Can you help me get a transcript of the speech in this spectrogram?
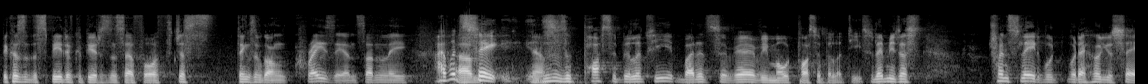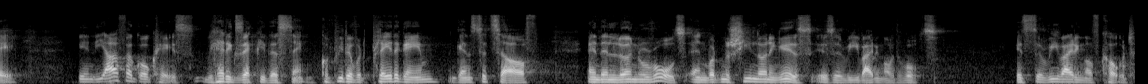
because of the speed of computers and so forth, just things have gone crazy, and suddenly. I would um, say yeah. this is a possibility, but it's a very remote possibility. So let me just translate what, what I heard you say. In the AlphaGo case, we had exactly this thing. Computer would play the game against itself and then learn new rules. And what machine learning is, is a rewriting of the rules. It's the rewriting of code.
